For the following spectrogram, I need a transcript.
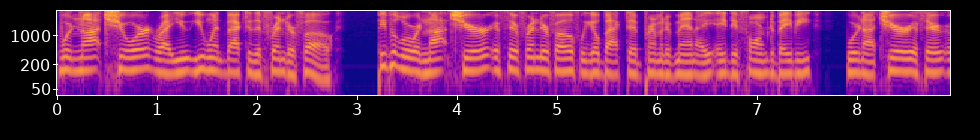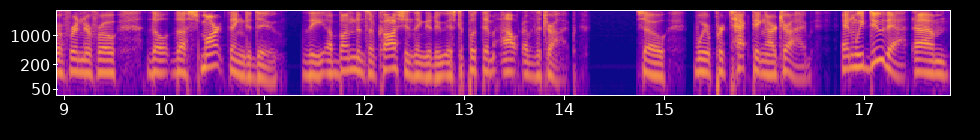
we're not sure, right? You you went back to the friend or foe people who are not sure if they're friend or foe. If we go back to primitive man, a, a deformed baby, we're not sure if they're a friend or foe. The the smart thing to do, the abundance of caution thing to do, is to put them out of the tribe. So we're protecting our tribe, and we do that. Um,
